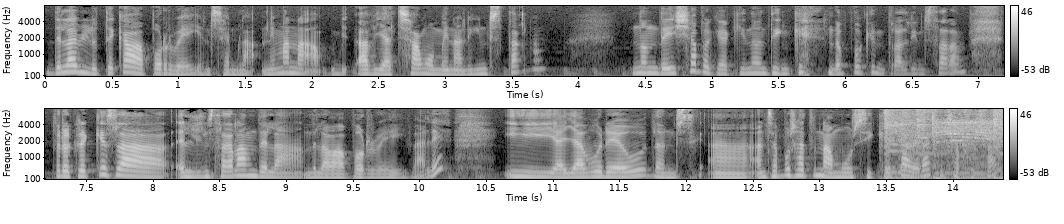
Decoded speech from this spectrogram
de la Biblioteca Vapor Vell, em sembla. Anem a, anar a viatjar un moment a l'Instagram. No em deixa perquè aquí no, en tinc no puc entrar a l'Instagram, però crec que és l'Instagram de, la, de la Vapor Vell, ¿vale? i allà veureu, doncs, eh, ens ha posat una musiqueta, a veure què ens ha posat.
